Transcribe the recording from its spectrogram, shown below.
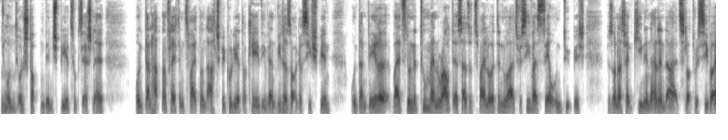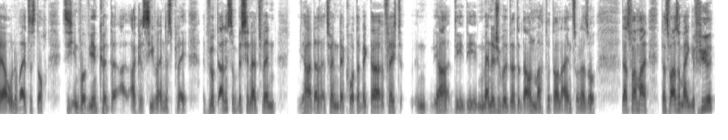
mhm. und, und stoppten den Spielzug sehr schnell. Und dann hat man vielleicht im zweiten und acht spekuliert, okay, die werden wieder so aggressiv spielen. Und dann wäre, weil es nur eine Two-Man-Route ist, also zwei Leute nur als Receiver, ist sehr untypisch. Besonders wenn Keenan Allen da als Slot-Receiver ja ohne weiteres noch sich involvieren könnte, aggressiver in das Play. Es wirkt alles so ein bisschen, als wenn, ja, das, als wenn der Quarterback da vielleicht, ja, die, die manageable dritte Down macht, dritte Down eins oder so. Das war mal, das war so mein Gefühl.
